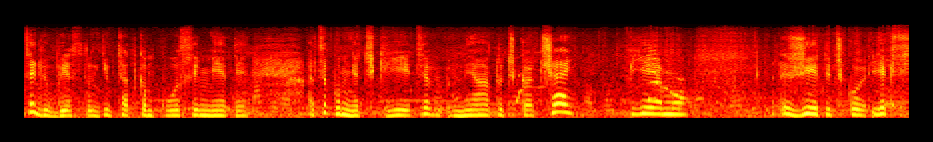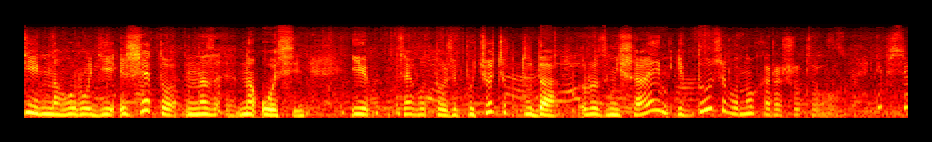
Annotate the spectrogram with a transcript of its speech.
Це любисток, дівчаткам коси мити, а це пом'ячки, це м'яточка, чай п'ємо, житечко, як сім на городі жито на, на осінь. І це от теж пучочок туди розмішаємо і дуже воно хорошо це. було. І все.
